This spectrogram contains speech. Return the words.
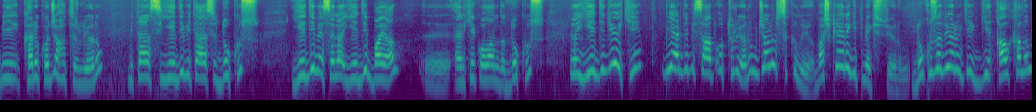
bir karı koca hatırlıyorum. Bir tanesi 7, bir tanesi 9. 7 mesela 7 bayan, e, erkek olan da 9. 7 diyor ki bir yerde bir saat oturuyorum canım sıkılıyor. Başka yere gitmek istiyorum. 9'a diyorum ki kalkalım.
